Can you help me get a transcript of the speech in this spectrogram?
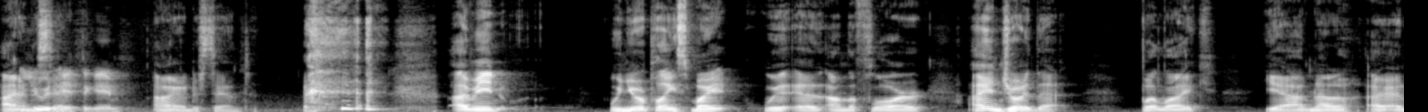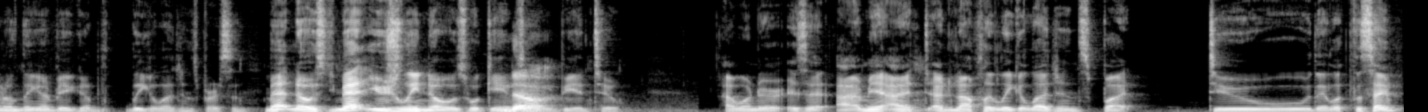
I You would hate the game. I understand. I mean, when you were playing Smite with, uh, on the floor, I enjoyed that. But like, yeah, I'm not a. I, I don't think I'd be a good League of Legends person. Matt knows. Matt usually knows what games I would be into. I wonder, is it? I mean, I I did not play League of Legends, but do they look the same?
